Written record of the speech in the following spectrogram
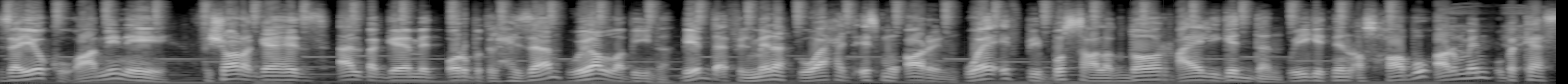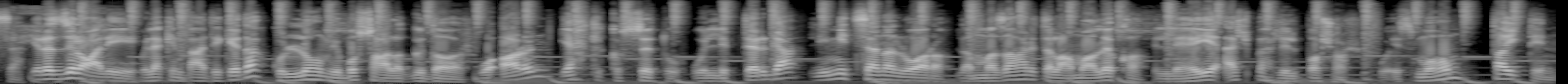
ازيكم وعاملين إيه في شعرك جاهز قلبك جامد أربط الحزام ويلا بينا. بيبدأ فيلمنا بواحد اسمه أرن. واقف بيبص على جدار عالي جدا. ويجي اتنين أصحابه أرمن وبكاسة يرزلوا عليه. ولكن بعد كده كلهم يبصوا على الجدار. وأرن يحكي قصته واللي بترجع ل 100 سنة لورا لما ظهرت العمالقة اللي هي أشبه للبشر واسمهم تايتن.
